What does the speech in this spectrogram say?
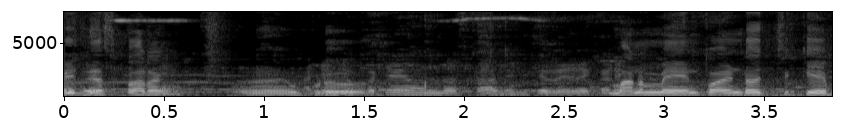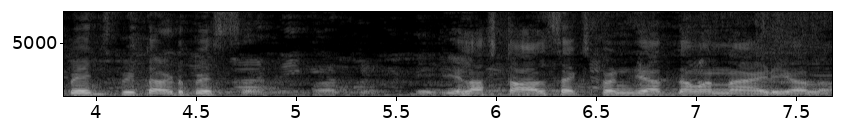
బిజినెస్ పరంగా ఇప్పుడు మనం మెయిన్ పాయింట్ వచ్చి కేపీహెచ్పి థర్డ్ బేస్ సార్. ఇలా స్టాల్స్ ఎక్స్పెండ్ చేద్దామన్న ఐడియాలో.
